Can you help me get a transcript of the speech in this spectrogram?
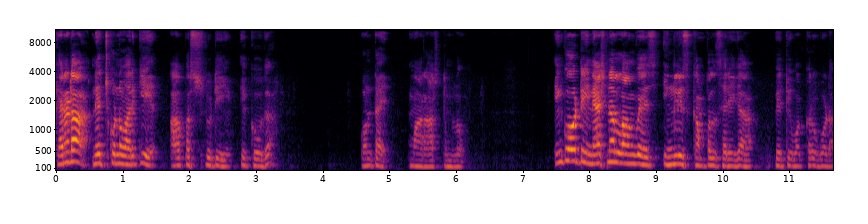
కెనడా నేర్చుకున్న వారికి ఆపర్చునిటీ ఎక్కువగా ఉంటాయి మా రాష్ట్రంలో. ఇంకొకటి నేషనల్ లాంగ్వేజ్ ఇంగ్లీష్ కంపల్సరీగా ప్రతి ఒక్కరూ కూడా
